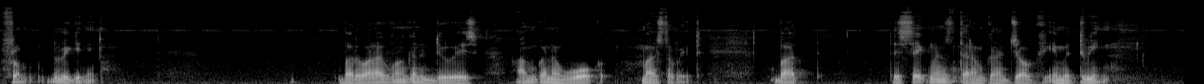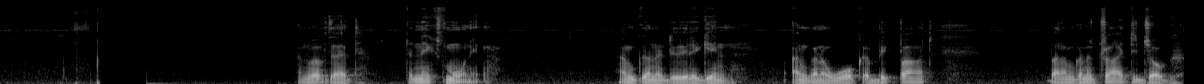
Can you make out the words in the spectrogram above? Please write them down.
from the beginning. But what I'm going to do is I'm going to walk most of it. But the segments that I'm going to jog in between. And with that, the next morning, I'm to do it again. I'm to walk a big part, but I'm to try to jog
